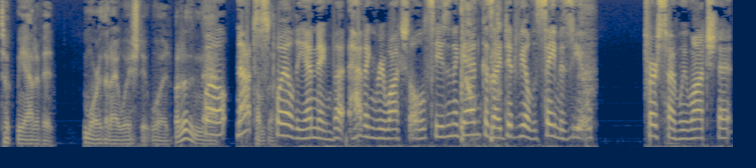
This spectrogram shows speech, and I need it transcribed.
took me out of it more than I wished it would. But other than that, Well, not to thumbs up. spoil the ending, but having rewatched the whole season again, because I did feel the same as you first time we watched it.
